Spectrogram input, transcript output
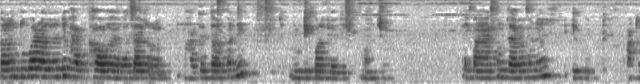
কারণ দুবার অলরেডি ভাত খাওয়া হয়ে গেছে আর ভাতের দরকার নেই। রুটি করে ফেলি মঞ্চ তাই মা এখন যাবে মনে হয় এ করতে আটা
